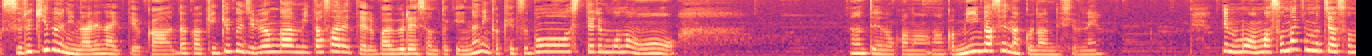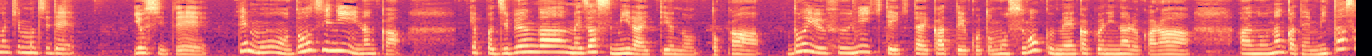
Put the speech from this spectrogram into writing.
する気分になれないっていうかだから結局自分が満たされてるバイブレーションの時に何か欠乏してるものを何て言うのかななんか見出せなくなるんですよね。でもまあそんな気持ちはそんな気持ちでよしででも同時になんかやっぱ自分が目指す未来っていうのとかどういう風に生きていきたいかっていうこともすごく明確になるからあのなんかね満たさ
